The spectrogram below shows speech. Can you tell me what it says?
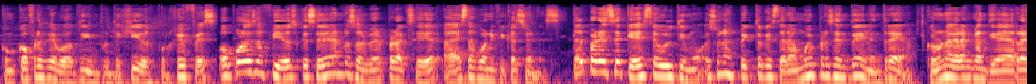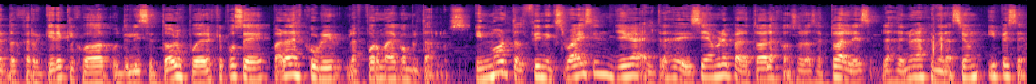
con cofres de botín protegidos por jefes o por desafíos que se deben resolver para acceder a estas bonificaciones. Tal parece que este último es un aspecto que estará muy presente en la entrega, con una gran cantidad de retos que requiere que el jugador utilice todos los poderes que posee para descubrir la forma de completarlos. Immortal Phoenix Rising llega el 3 de diciembre para todas las consolas actuales, las de nueva generación y PC.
